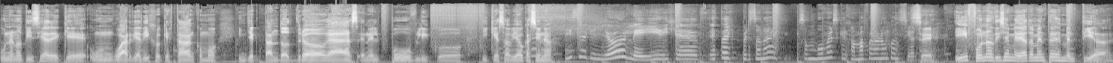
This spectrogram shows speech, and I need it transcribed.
una noticia de que un guardia dijo que estaban como inyectando drogas en el público y que eso había ocasionado... Una noticia que yo leí, dije, estas personas son boomers que jamás fueron a un concierto. Sí. Y fue una noticia inmediatamente desmentida.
